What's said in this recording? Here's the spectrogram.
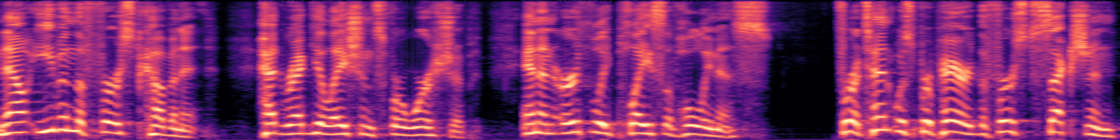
Now, even the first covenant had regulations for worship and an earthly place of holiness. For a tent was prepared, the first section,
